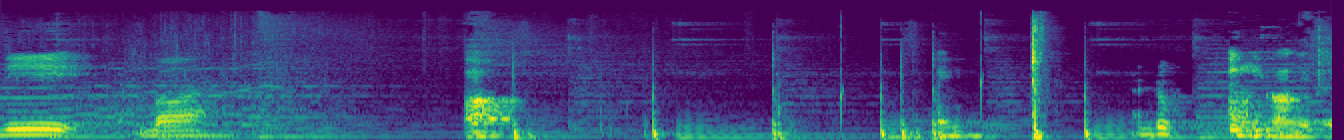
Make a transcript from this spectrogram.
Di bawah. Oh, Aduh. kalau gitu.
